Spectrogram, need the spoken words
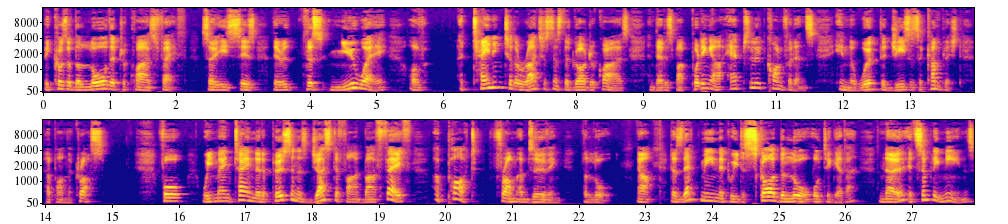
because of the law that requires faith. So he says there is this new way of attaining to the righteousness that God requires, and that is by putting our absolute confidence in the work that Jesus accomplished upon the cross. For we maintain that a person is justified by faith apart from observing the law. Now, does that mean that we discard the law altogether? No, it simply means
